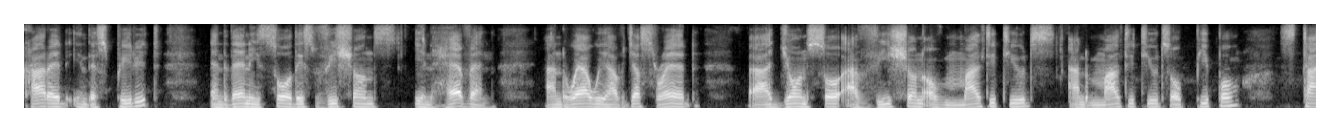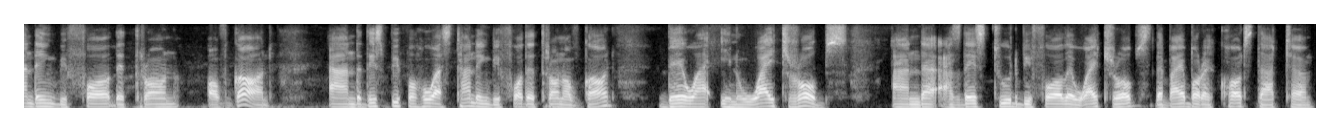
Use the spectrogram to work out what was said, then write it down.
carried in the spirit, and then he saw these visions in heaven. And where we have just read, uh, John saw a vision of multitudes and multitudes of people standing before the throne of God. And these people who are standing before the throne of God, they were in white robes. And uh, as they stood before the white robes, the Bible records that um,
